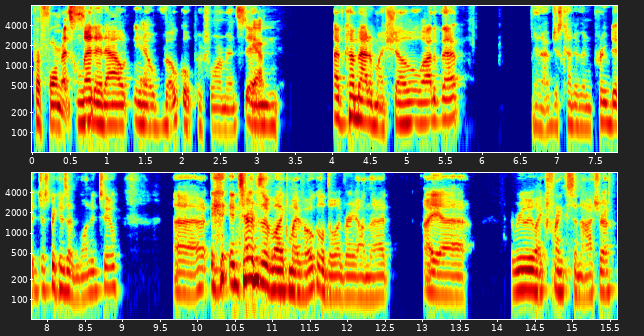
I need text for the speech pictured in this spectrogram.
Performance. let it out, you Yeah. know, vocal performance. Yeah. And I've come out of my shell a lot of that. And I've just kind of improved it just because I wanted to. Uh, in terms of like my vocal delivery on that, I uh, I really like Frank Sinatra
